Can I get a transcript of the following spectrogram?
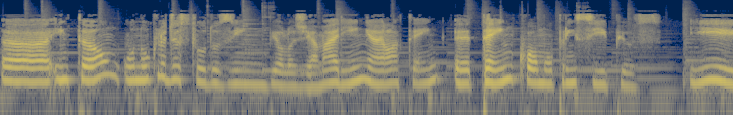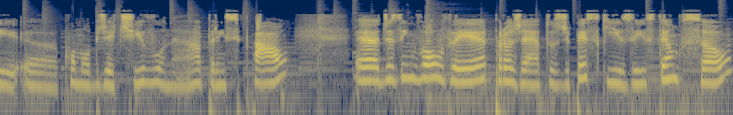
Uh, então, o núcleo de estudos em biologia marinha ela tem, eh, tem como princípios e uh, como objetivo né, principal é desenvolver projetos de pesquisa e extensão,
